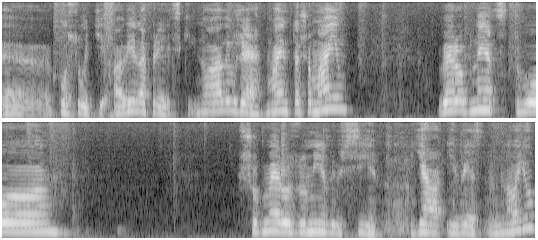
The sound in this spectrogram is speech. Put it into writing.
е, по суті, а він апрельський. Ну, але вже маємо те, що маємо. Виробництво, щоб ми розуміли всі, я і ви зі мною,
